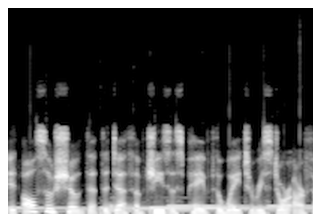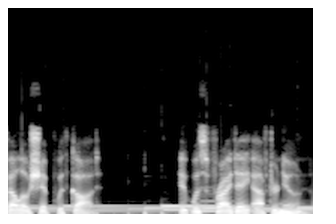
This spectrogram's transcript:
It also showed that the death of Jesus paved the way to restore our fellowship with God. It was Friday afternoon.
